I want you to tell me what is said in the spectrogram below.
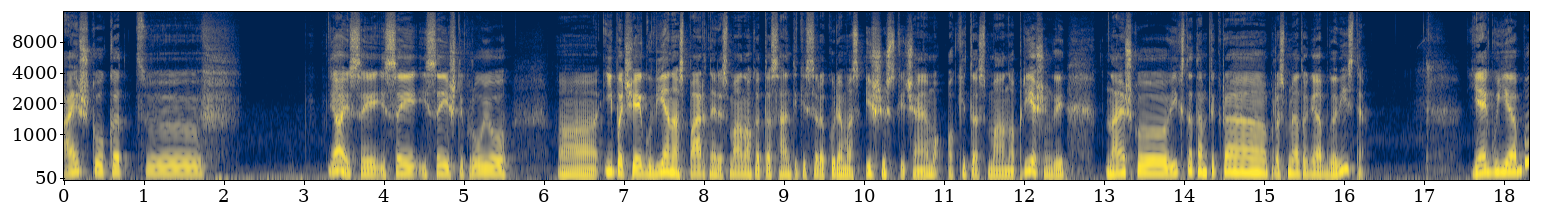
aišku, kad uh, jo, jisai, jisai, jisai iš tikrųjų, uh, ypač jeigu vienas partneris mano, kad tas santykis yra kuriamas iš išskaičiavimo, o kitas mano priešingai, na aišku, vyksta tam tikra prasme tokia apgavystė. Jeigu jie abu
